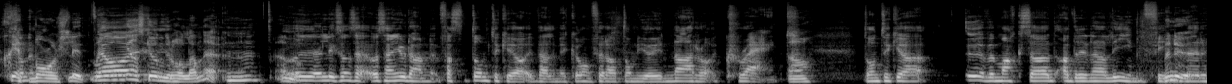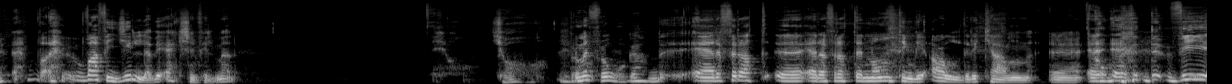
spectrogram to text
Skett barnsligt, men Ja, ganska underhållande. Och, liksom så här, och sen gjorde han, fast de tycker jag väldigt mycket om för att de gör ju narr av Crank. Ja. De tycker jag övermaxad Men adrenalinfilmer. du, va- varför gillar vi actionfilmer? Ja. Bra Men fråga. är det, för att, eh, är det för att det är någonting vi aldrig kan... eh, är- Kom, är- det- vi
